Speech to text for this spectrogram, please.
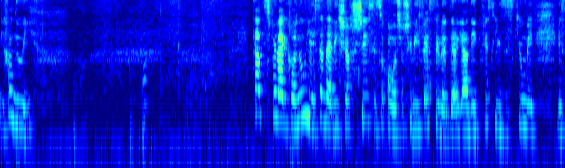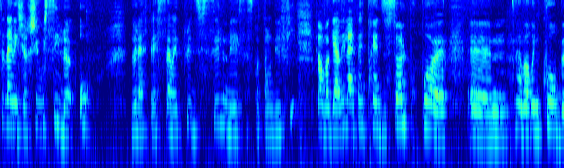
grenouille. Quand tu fais la grenouille, essaie d'aller chercher, c'est sûr qu'on va chercher les fesses et le derrière des cuisses, les ischios, mais essaie d'aller chercher aussi le haut de la fesse. Ça va être plus difficile, mais ça sera ton défi. Puis on va garder la tête près du sol pour pas euh, euh, avoir une courbe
